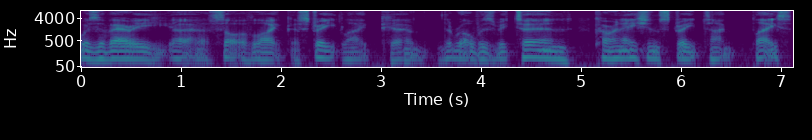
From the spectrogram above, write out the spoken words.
was a very uh, sort of like a street like uh, the Rovers Return, Coronation Street type place.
